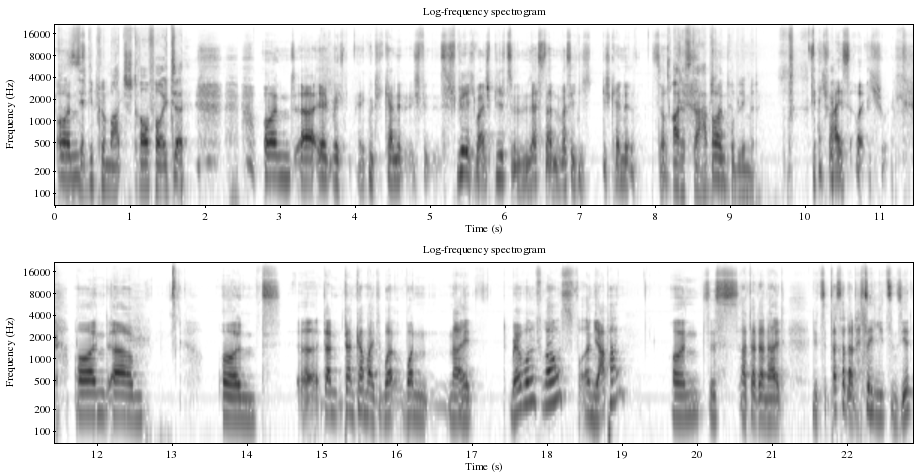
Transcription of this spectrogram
Und sehr diplomatisch drauf heute. und äh, ja, gut, ich kann, ich finde es schwierig, über ein Spiel zu lästern, was ich nicht ich kenne. So. Ah, das, da habe ich Und- Problem mit. Ich weiß, aber ich schon. Und, ähm, und äh, dann, dann kam halt One Night Werewolf raus von Japan. Und das hat er dann halt, das hat er tatsächlich lizenziert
